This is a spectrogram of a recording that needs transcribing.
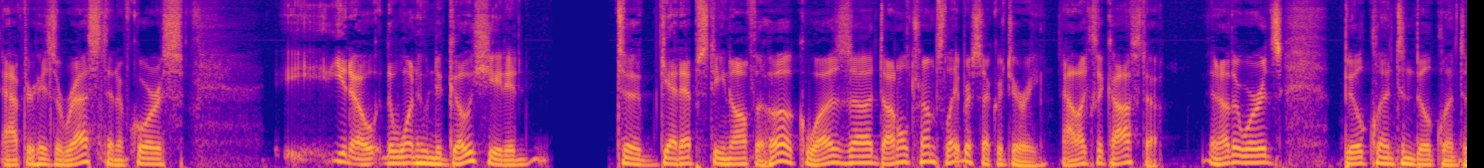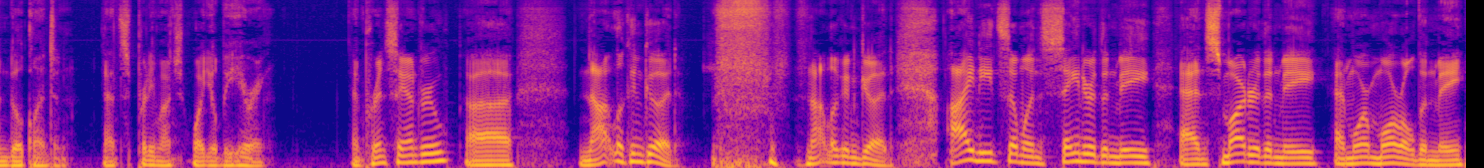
after his arrest. And of course, you know, the one who negotiated to get Epstein off the hook was uh, Donald Trump's labor secretary, Alex Acosta. In other words, Bill Clinton, Bill Clinton, Bill Clinton. That's pretty much what you'll be hearing. And Prince Andrew, uh, not looking good. not looking good. I need someone saner than me and smarter than me and more moral than me.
